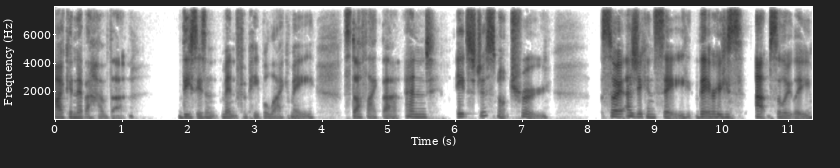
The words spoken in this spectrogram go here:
I could never have that. This isn't meant for people like me. Stuff like that. And it's just not true. So as you can see, there is absolutely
